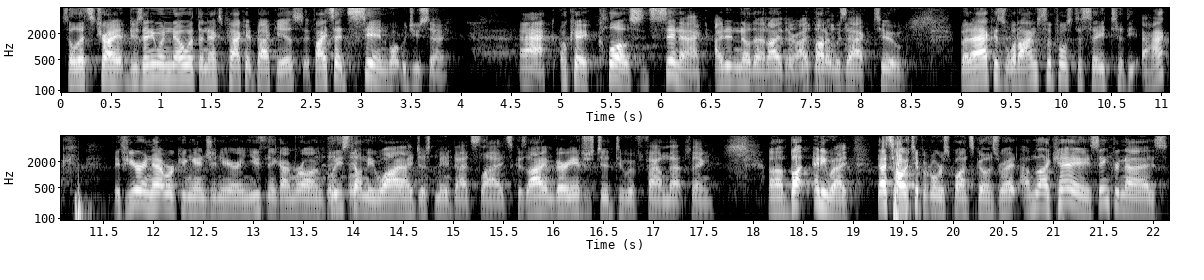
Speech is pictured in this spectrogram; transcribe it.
So let's try it. Does anyone know what the next packet back is? If I said SYN, what would you say? ACK. Okay, close. It's SYN-ACK. I didn't know that either. I thought it was ACK too. But ACK is what I'm supposed to say to the ACK. If you're a networking engineer and you think I'm wrong, please tell me why I just made bad slides, because I am very interested to have found that thing. Uh, but anyway, that's how a typical response goes, right? I'm like, hey, synchronize.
